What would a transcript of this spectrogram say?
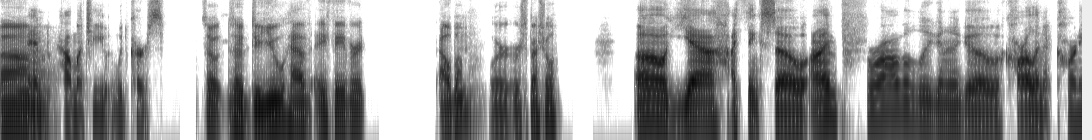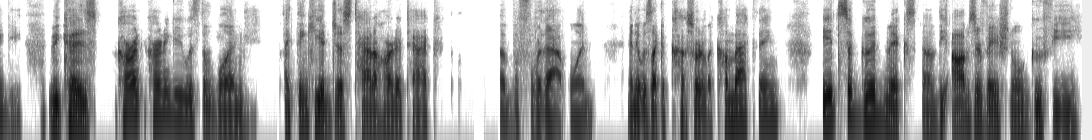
Um and how much he would curse. so so do you have a favorite album or or special Oh yeah, I think so. I'm probably gonna go Carlin at Carnegie because Car- Carnegie was the one. I think he had just had a heart attack uh, before that one, and it was like a sort of a comeback thing. It's a good mix of the observational, goofy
